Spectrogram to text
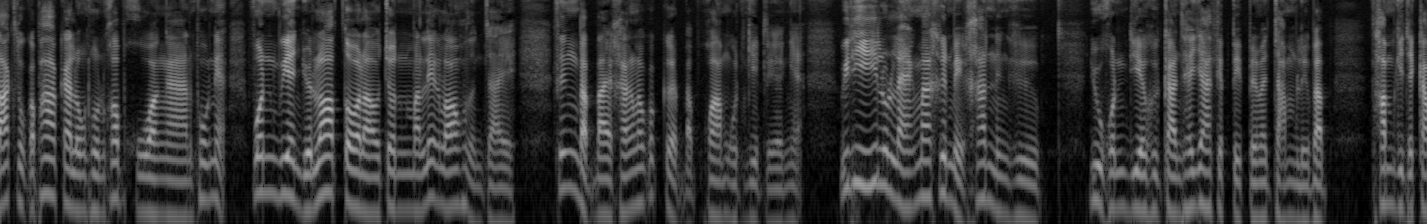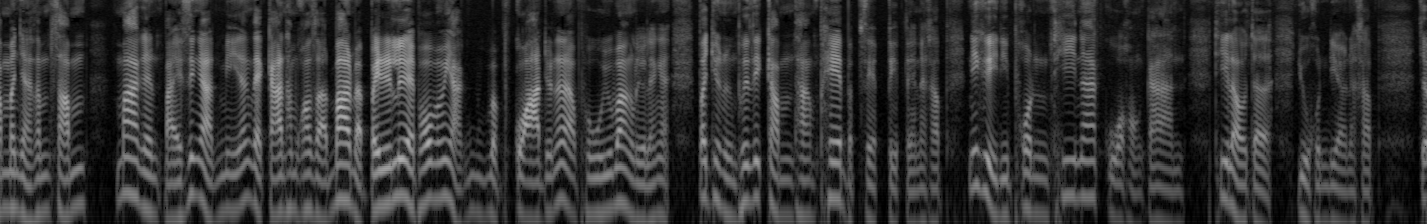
รักสุขภาพการลงทุนครอบครัวงาน พวกเนี้ยวนเวียนอยู่รอบตัวเราจนมันเรียกร้องความสนใจ ซึ่งแบบบางครั้งเราก็เกิดแบบความหงุดหงิดเลยอย่างเงี้ยวิธีที่รุนแรงมากขึ้นอีกขั้นหนึ่งคือ อยู่คนเดียวคือการใช้ยาเสพติดเป็นประจำหรือแบบ ทำกิจกรรมมันอย่างซ้ำๆมากเกินไป ซึ่งอาจมีตั้งแต่การทำความสะอาดบ้านแบบไปเรื่อยๆ เพราะว่าไม่อยากแบบกวาดอยู่นั่นแหละพูอยู่บ้างหรืออะไรเงี้ยไปจนถึงพฤติกรรมทางเพศแบบเสพติดเลยนะครับ นี่คืออิทธิพลที่น่ากลัวของการที่เราจะอยู่คนเดียวนะครับจะ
